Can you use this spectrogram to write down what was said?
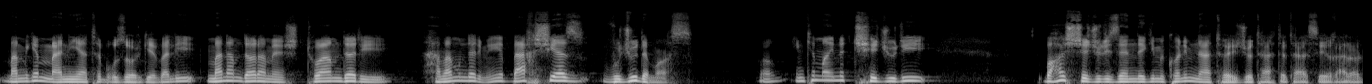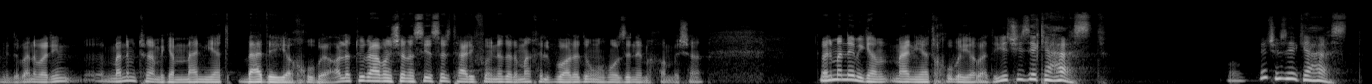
من میگم منیت بزرگه ولی منم دارمش تو هم داری هممون داریم. یه بخشی از وجود ماست. خب؟ اینکه ما اینو چجوری باهاش چجوری زندگی می‌کنیم نتایج رو تحت تاثیر قرار میده. بنابراین من نمی‌تونم بگم منیت بده یا خوبه. حالا تو روانشناسی یه سری تعریف و اینا داره. من خیلی وارد اون حوزه نمی‌خوام بشم. ولی من نمیگم منیت خوبه یا بده. یه چیزیه که هست. خب؟ یه چیزیه که هست.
